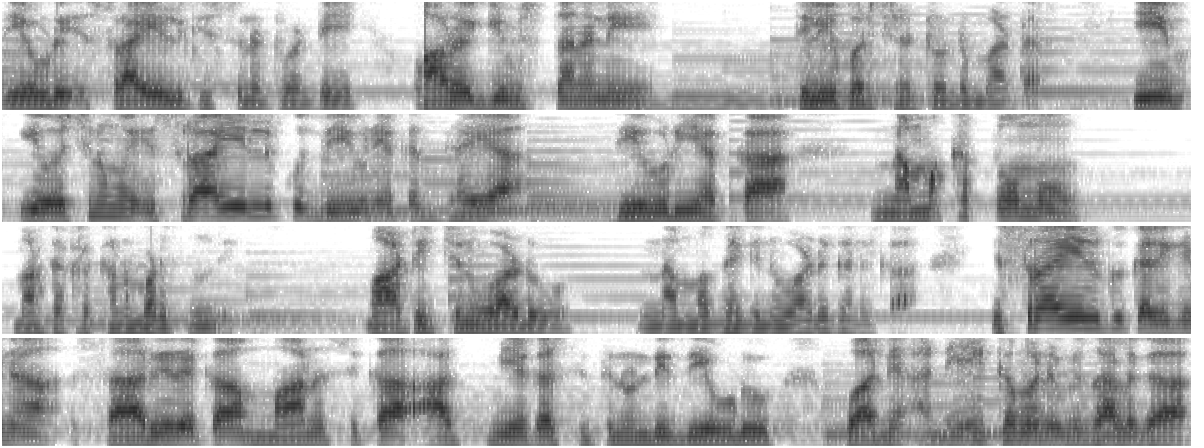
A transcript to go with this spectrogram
దేవుడు ఇస్రాయిల్కి ఇస్తున్నటువంటి ఆరోగ్యం ఇస్తానని తెలియపరిచినటువంటి మాట. ఈ ఈ వచనము ఇస్రాయిల్కు దేవుని యొక్క దయ దేవుని యొక్క నమ్మకత్వము మనకు అక్కడ కనబడుతుంది. మాట ఇచ్చిన వాడు నమ్మదగిన వాడు గనుక. ఇస్రాయేల్కు కలిగిన శారీరక మానసిక ఆత్మీయక స్థితి నుండి దేవుడు వారిని అనేకమైన విధాలుగా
